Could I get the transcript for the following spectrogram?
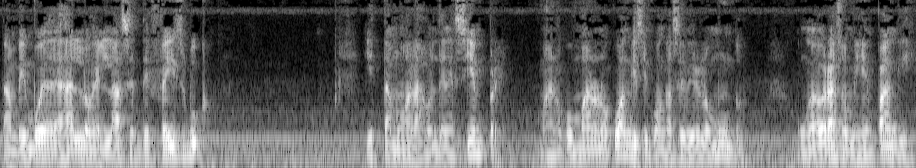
También voy a dejar los enlaces de Facebook y estamos a las órdenes siempre. Mano con mano no cuanguis y cuanga se vire los mundos. Un abrazo, mis empangui.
